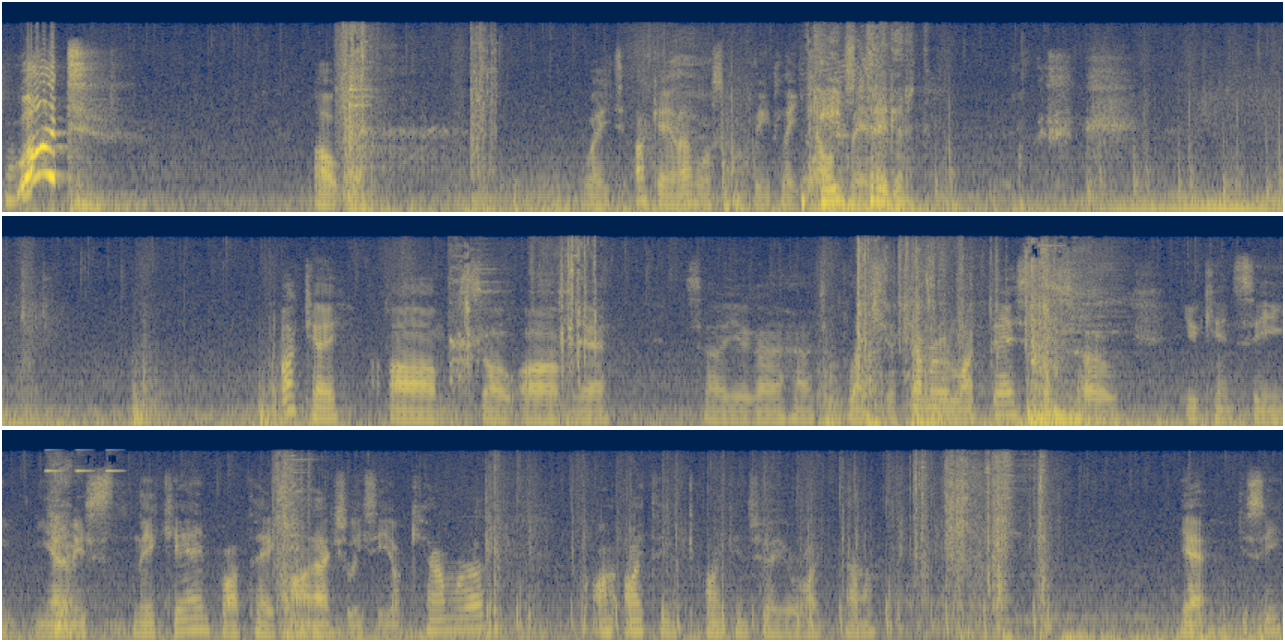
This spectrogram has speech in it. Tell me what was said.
What? Oh. Wait, okay, that was completely Cage calculated. triggered. Okay, um, so, um, yeah. So you're gonna have to place your camera like this, so you can see the enemies sneak in, but they can't actually see your camera. I, I think I can show you right now. Yeah, you see?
